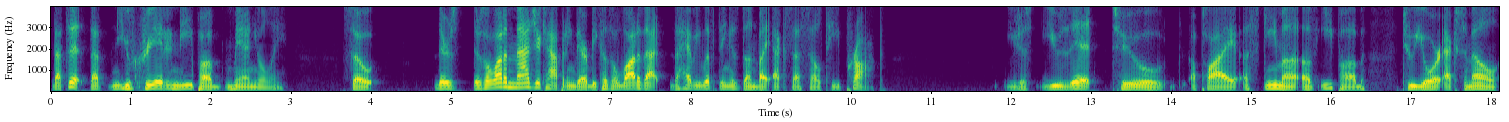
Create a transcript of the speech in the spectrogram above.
That's it. That you've created an EPUB manually. So there's there's a lot of magic happening there because a lot of that the heavy lifting is done by XSLT proc. You just use it to apply a schema of EPUB to your XML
